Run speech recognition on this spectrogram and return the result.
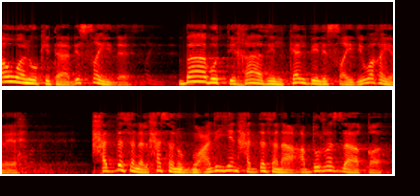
أول كتاب الصيد. باب اتخاذ الكلب للصيد وغيره. حدثنا الحسن بن علي حدثنا عبد الرزاق.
